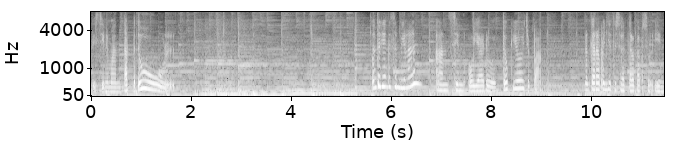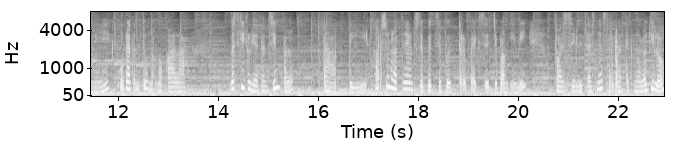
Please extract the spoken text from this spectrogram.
di sini mantap betul. Untuk yang kesembilan, Anshin Oyado, Tokyo, Jepang. Negara pencetus hotel kapsul ini udah tentu nggak mau kalah. Meski kelihatan simple, tapi tapi kapsul hotel yang disebut-sebut terbaik se-Jepang ini fasilitasnya serba teknologi loh.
